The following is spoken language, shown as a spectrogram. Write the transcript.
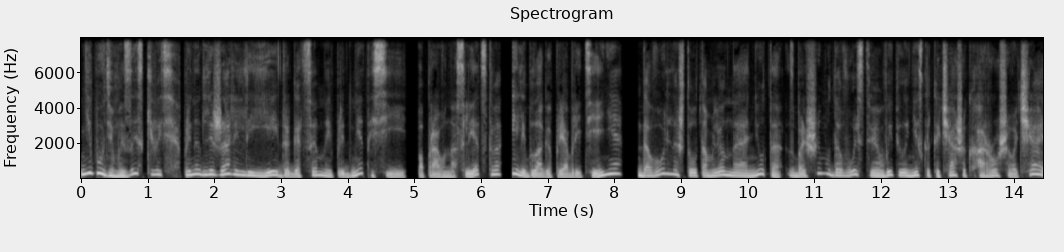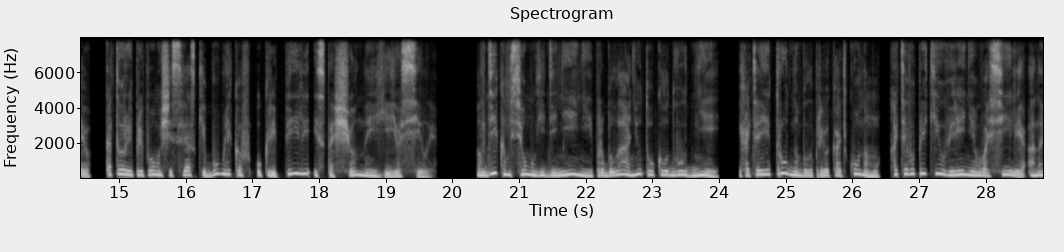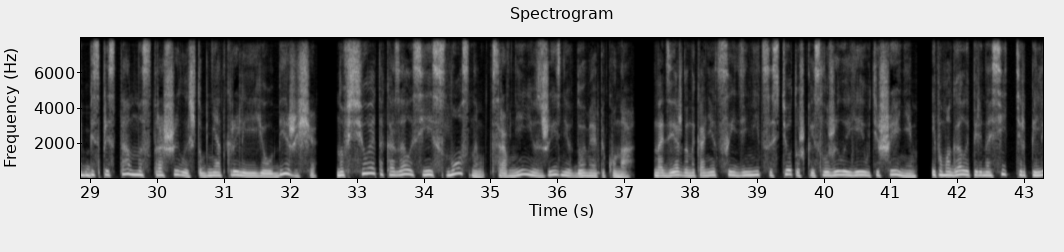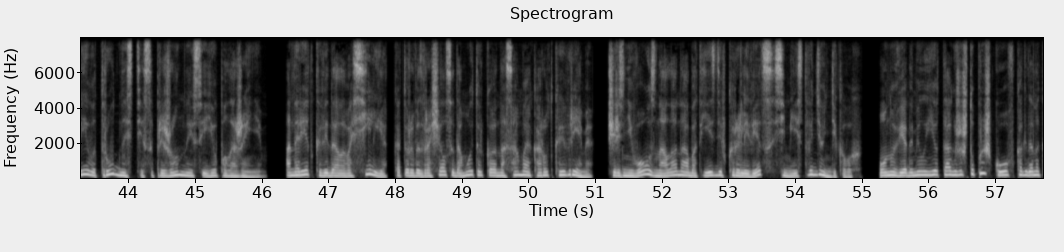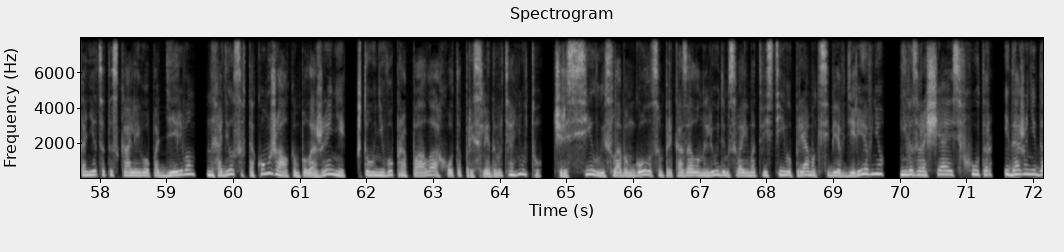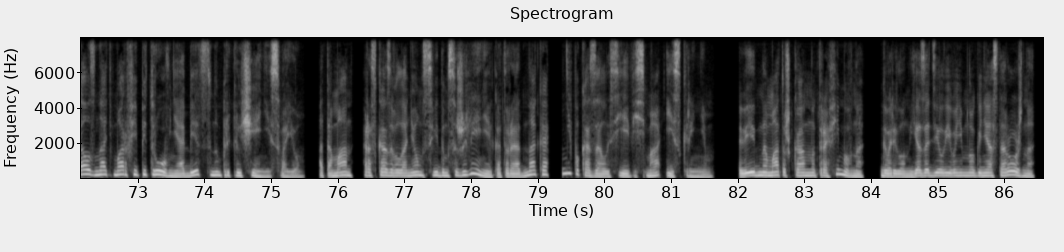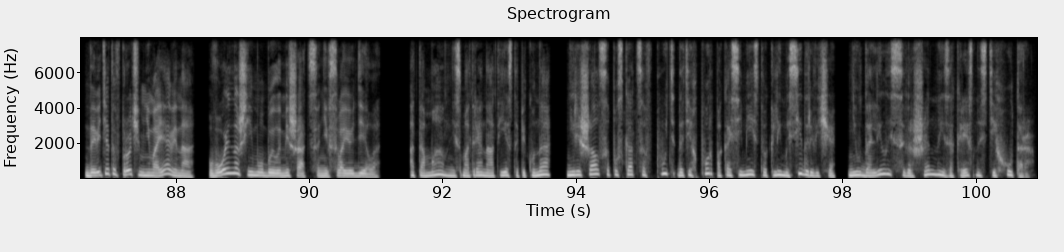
Не будем изыскивать, принадлежали ли ей драгоценные предметы сии по праву наследства или благоприобретения, довольно, что утомленная Анюта с большим удовольствием выпила несколько чашек хорошего чаю, которые при помощи связки бубликов укрепили истощенные ее силы. В диком сём уединении пробыла Анюта около двух дней, и хотя ей трудно было привыкать к оному, хотя, вопреки уверениям Василия, она беспрестанно страшилась, чтобы не открыли ее убежище, но все это казалось ей сносным в сравнении с жизнью в доме опекуна. Надежда, наконец, соединиться с тетушкой служила ей утешением и помогала переносить терпеливо трудности, сопряженные с ее положением. Она редко видала Василия, который возвращался домой только на самое короткое время, Через него узнала она об отъезде в Королевец семейства Дюндиковых. Он уведомил ее также, что Прыжков, когда наконец отыскали его под деревом, находился в таком жалком положении, что у него пропала охота преследовать Анюту. Через силу и слабым голосом приказал он людям своим отвезти его прямо к себе в деревню, не возвращаясь в хутор, и даже не дал знать Марфе Петровне о бедственном приключении своем. Атаман рассказывал о нем с видом сожаления, которое, однако, не показалось ей весьма искренним. «Видно, матушка Анна Трофимовна, — говорил он, — я задел его немного неосторожно. Да ведь это, впрочем, не моя вина. Вольно ж ему было мешаться не в свое дело». Атаман, несмотря на отъезд опекуна, не решался пускаться в путь до тех пор, пока семейство Клима Сидоровича не удалилось совершенно из окрестностей хутора.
